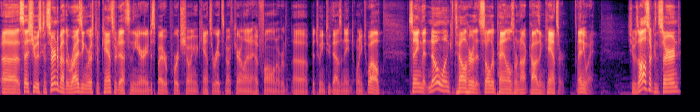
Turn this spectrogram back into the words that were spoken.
uh, says she was concerned about the rising risk of cancer deaths in the area, despite reports showing that cancer rates in North Carolina have fallen over uh, between 2008 and 2012, saying that no one could tell her that solar panels were not causing cancer. Anyway, she was also concerned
